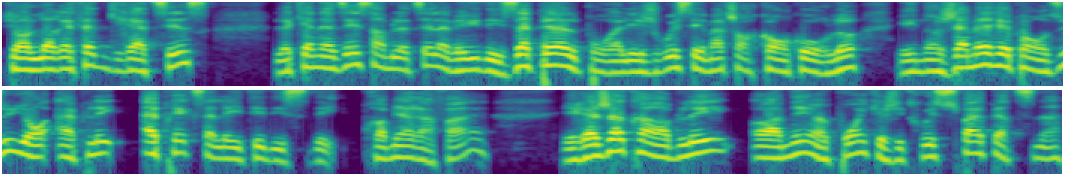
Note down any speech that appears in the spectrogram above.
puis on l'aurait fait gratis. Le Canadien, semble-t-il, avait eu des appels pour aller jouer ces matchs hors concours-là et n'a jamais répondu. Ils ont appelé après que ça ait été décidé. Première affaire. Et Régent Tremblay a amené un point que j'ai trouvé super pertinent.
